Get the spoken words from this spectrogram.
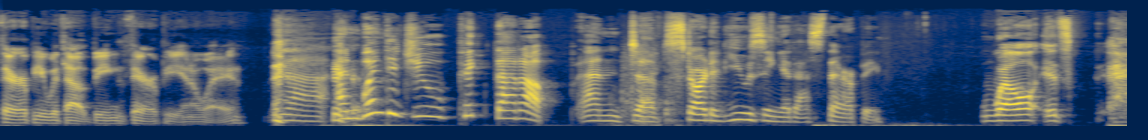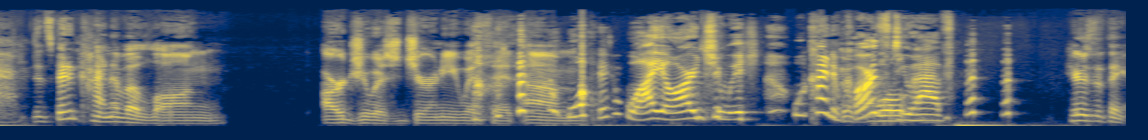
therapy without being therapy in a way yeah. And when did you pick that up and uh, started using it as therapy? Well, it's it's been kind of a long arduous journey with it. Um, why, why arduous? What kind of cards well, do you have? here's the thing:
